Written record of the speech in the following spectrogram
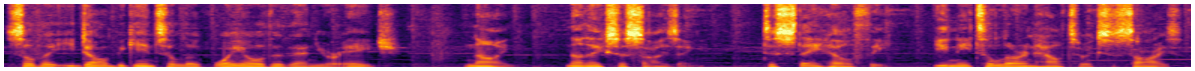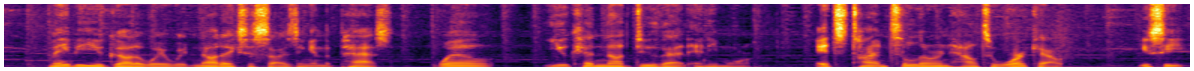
so that you don't begin to look way older than your age. 9. Not exercising. To stay healthy, you need to learn how to exercise. Maybe you got away with not exercising in the past. Well, you cannot do that anymore. It's time to learn how to work out. You see,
